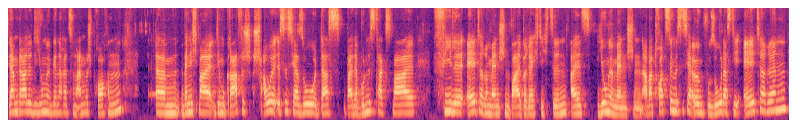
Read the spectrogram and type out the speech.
Sie haben gerade die junge Generation angesprochen. Ähm, wenn ich mal demografisch schaue, ist es ja so, dass bei der Bundestagswahl viele ältere Menschen wahlberechtigt sind als junge Menschen. Aber trotzdem ist es ja irgendwo so, dass die Älteren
